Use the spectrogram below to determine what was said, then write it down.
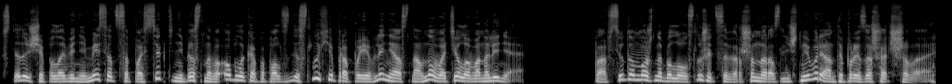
В следующей половине месяца по секте Небесного Облака поползли слухи про появление основного тела Ван Линя. Повсюду можно было услышать совершенно различные варианты произошедшего.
